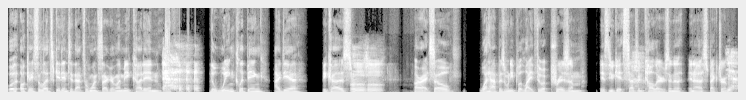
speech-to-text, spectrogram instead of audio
Well, okay, so let's get into that for one second. Let me cut in the wing clipping idea because. Mm-hmm. All right, so what happens when you put light through a prism is you get seven colors in a in a spectrum. Yeah.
